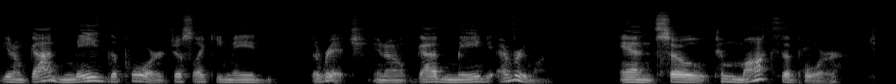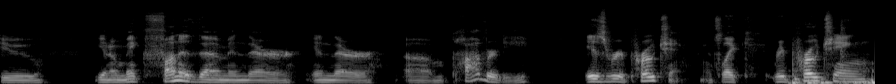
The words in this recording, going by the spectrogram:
you know, God made the poor just like he made the rich. You know, God made everyone. And so to mock the poor, to, you know, make fun of them in their in their um, poverty is reproaching. It's like reproaching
